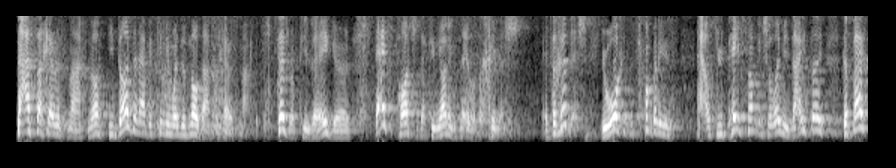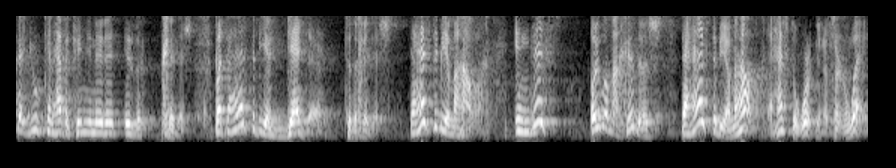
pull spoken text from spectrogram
Das Acheres Makna, he doesn't have a kinyan when there's no Das Acheres Makna. Says Rav Kiva Eiger, that's Pasha that kinyanik Zel is a Chiddush. It's a Chiddush. You walk into somebody's house, you take something Shalemi Daita, the fact that you can have a kinyan in it is a Chiddush. But there has to be a Geder to the Chiddush. There has to be a Mahalach. In this Oilam HaChiddush, there has to be a Mahalach. It has to work in a certain way.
